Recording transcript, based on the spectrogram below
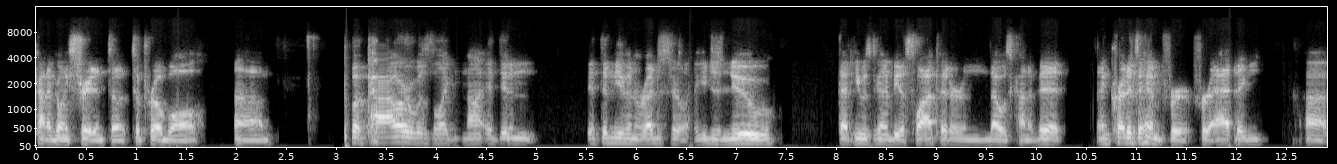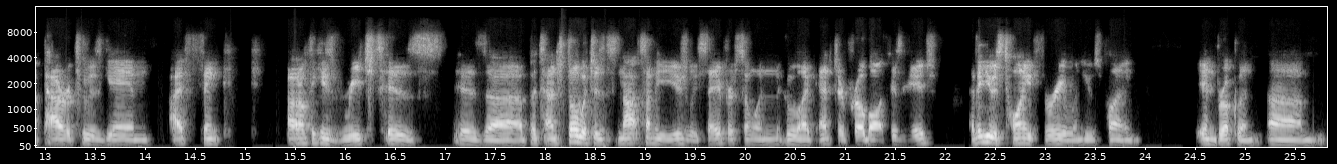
kind of going straight into to pro ball. Um, but power was like not it didn't it didn't even register. Like you just knew that he was going to be a slap hitter, and that was kind of it. And credit to him for for adding uh, power to his game. I think I don't think he's reached his his uh, potential, which is not something you usually say for someone who like entered pro ball at his age. I think he was 23 when he was playing in Brooklyn, um,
